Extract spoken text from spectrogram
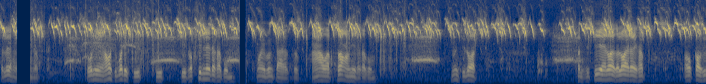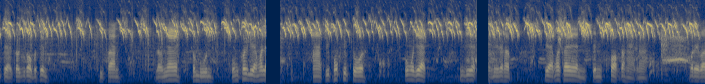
ก็เลยให้ครับ ตัวนี้เขาสิบ่ได้ฉีดฉีดฉีดวัคซีนเลยนะครับผม ไม่เบิ่งตาครับหาวัดซ่องอานี่แหละครับผมมันสิรอดพันสิปีร้อยก็ร้อยได้ครับ เอาเก้าสิบแปดเก้าสิบเก้าเปอร์เซ็นต์สี่พันแล้วไงสมบูรณ์ ผมเคยเลี้ยงมาแล้วห้าสิบหกสิบตัว ผมก็แยกแยกนี้นะครับแยกมาใส่เป็นคอกต่างหากนะไม่ได้ว่า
